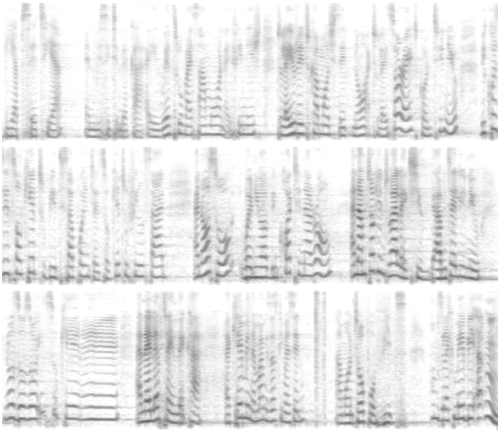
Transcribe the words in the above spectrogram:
Be upset here and we sit in the car. I went through my sermon, I finished. Till you ready to come out? She said, no. I it's all right, continue. Because it's okay to be disappointed. It's okay to feel sad. And also, when you have been caught in a wrong, and I'm talking to her like she's, I'm telling you, you know, Zozo, it's okay. Eh. And I left her in the car. I came in, the mom is asking me, I said, I'm on top of it. Mom's like, maybe, uh-uh,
